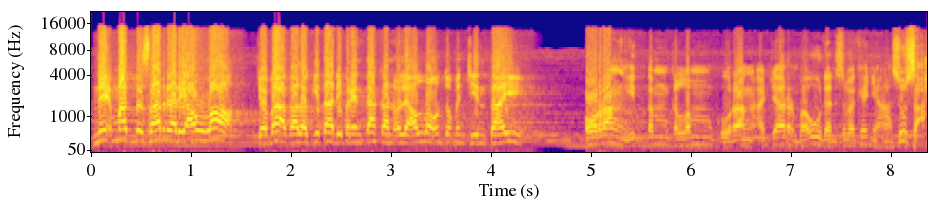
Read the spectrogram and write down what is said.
nikmat besar dari Allah. Coba kalau kita diperintahkan oleh Allah untuk mencintai orang hitam, kelem, kurang ajar, bau dan sebagainya susah.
